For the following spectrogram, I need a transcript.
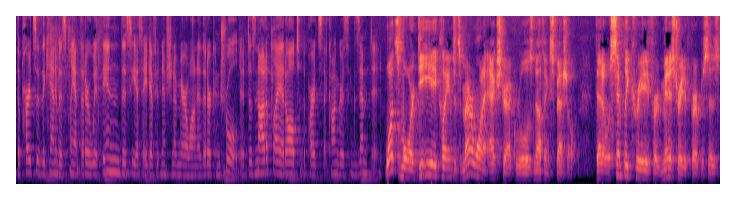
the parts of the cannabis plant that are within the CSA definition of marijuana that are controlled. It does not apply at all to the parts that Congress exempted. What's more, DEA claims its marijuana extract rule is nothing special, that it was simply created for administrative purposes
